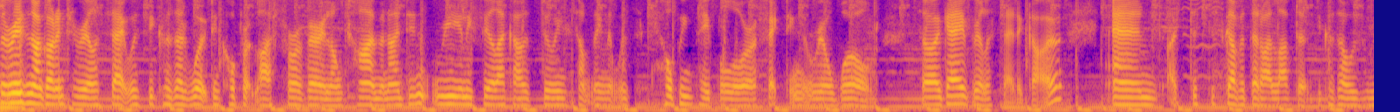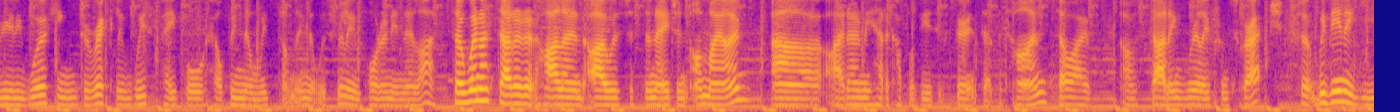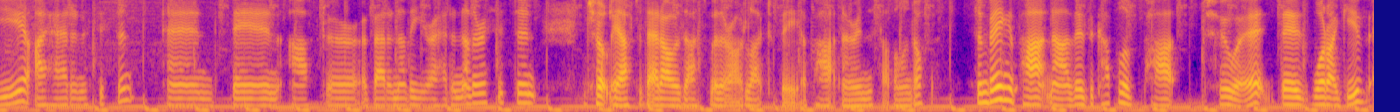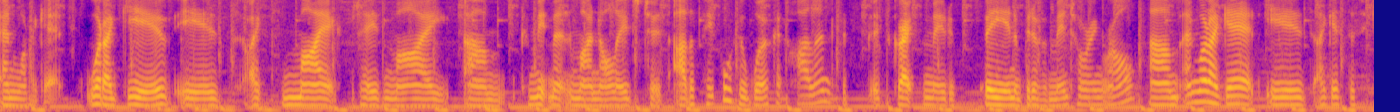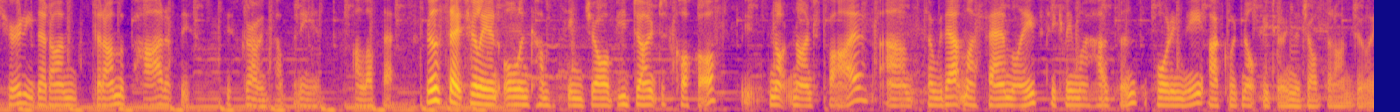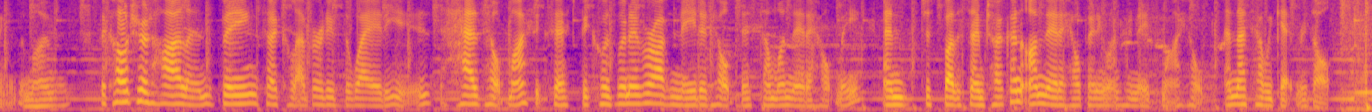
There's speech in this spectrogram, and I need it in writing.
The reason I got into real estate was because I'd worked in corporate life for a very long time and I didn't really feel like I was doing something that was helping people or affecting the real world. So I gave real estate a go and I just discovered that I loved it because I was really working directly with people, helping them with something that was really important in their life. So when I started at Highland, I was just an agent on my own. Uh, I'd only had a couple of years experience at the time, so I, I was starting really from scratch. So within a year, I had an assistant and then after about another year I had another assistant. And shortly after that I was asked whether I would like to be a partner in the Sutherland office. So being a partner, there's a couple of parts to it. There's what I give and what I get. What I give is I, my expertise, my um, commitment and my knowledge to other people who work at Highland. It's, it's great for me to be in a bit of a mentoring role. Um, and what I get is, I guess, the security that I'm, that I'm a part of this, this growing company. And I love that. Real estate's really an all-encompassing job. You don't just clock off. It's not nine to five. Um, so without my family, particularly my husband, supporting me, I could not be doing the job that I'm doing at the moment. The culture at Highland, being so collaborative the way it is, has helped my success because whenever I've needed help, there's someone there to help me. And just by the same token, I'm there to help anyone who needs my help. And that's how we get results.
